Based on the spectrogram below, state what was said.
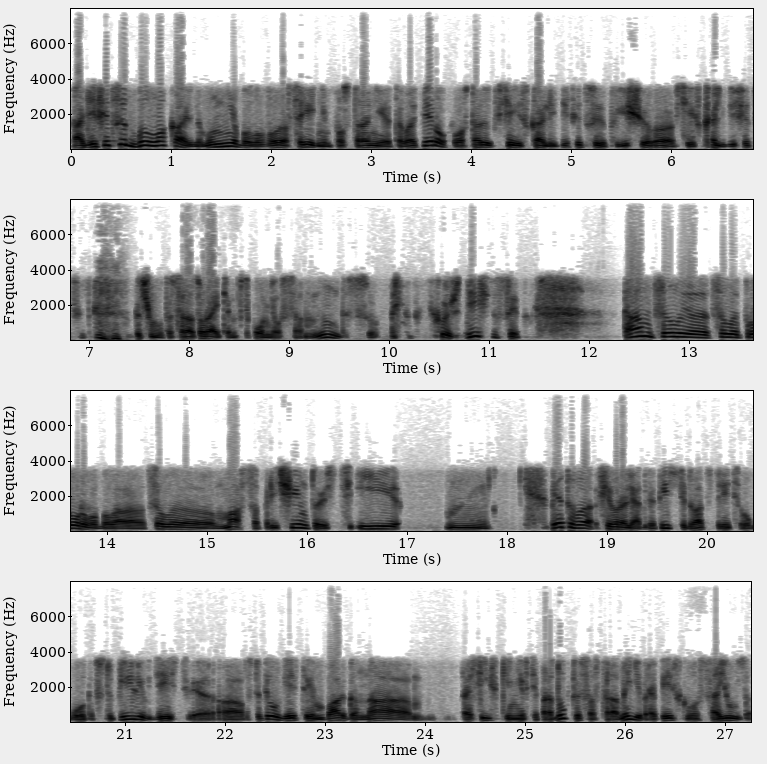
А дефицит был локальным, он не был в среднем по стране, это во-первых. Во-вторых, все искали дефицит, еще... А, все искали дефицит. Почему-то сразу Райкин вспомнился. Ну, же дефицит? Там целая, целая прорва была, целая масса причин, то есть и 5 февраля 2023 года вступили в действие, а, вступил в действие эмбарго на российские нефтепродукты со стороны Европейского Союза.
